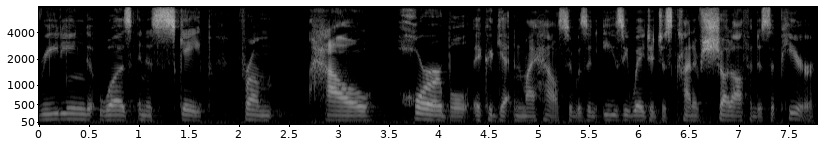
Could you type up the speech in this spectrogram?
reading was an escape from how horrible it could get in my house. It was an easy way to just kind of shut off and disappear.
